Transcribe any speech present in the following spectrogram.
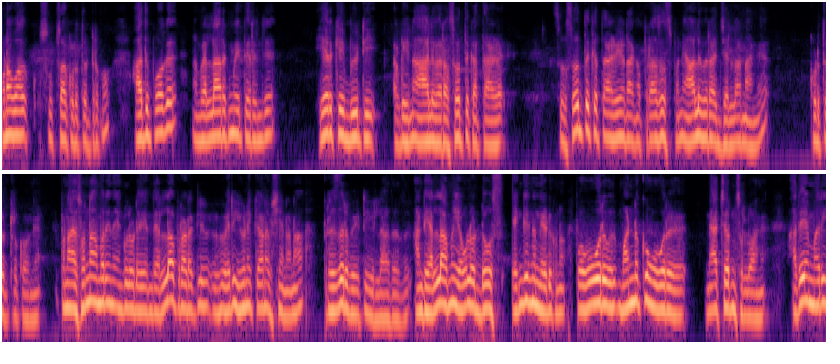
உணவாக சூப்ஸாக கொடுத்துட்ருக்கோம். அது போக நம்ம எல்லாருக்குமே தெரிஞ்ச இயற்கை பியூட்டி அப்படின்னா ஆலுவேரா சோத்துக்கத்தாழை. ஸோ சோத்து கத்தாழையை நாங்கள் ப்ராசஸ் பண்ணி ஆலுவேரா ஜெல்லாக நாங்கள் கொடுத்துட்ருக்கோங்க. இப்போ நான் சொன்ன மாதிரி இந்த எங்களுடைய இந்த எல்லா ப்ராடக்ட்லையும் வெரி யூனிக்கான விஷயம் என்னென்னா ப்ரிசர்வேட்டிவ் இல்லாதது. அண்ட் எல்லாமே எவ்வளோ டோஸ் எங்கெங்கேருந்து எடுக்கணும்? இப்போ ஒவ்வொரு மண்ணுக்கும் ஒவ்வொரு நேச்சர்னு சொல்லுவாங்க. அதே மாதிரி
